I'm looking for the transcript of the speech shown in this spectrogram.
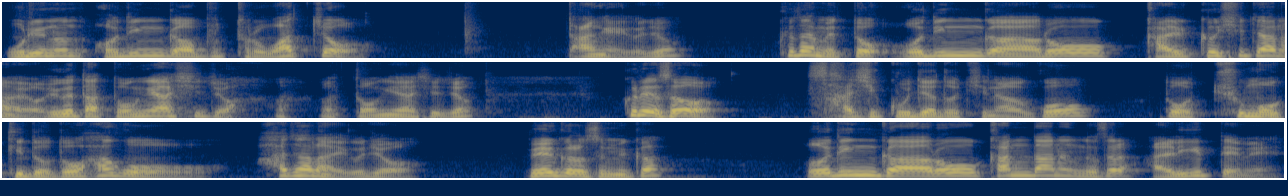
우리는 어딘가부터 왔죠? 땅에, 그죠? 그 다음에 또 어딘가로 갈 것이잖아요. 이거 다 동의하시죠? 동의하시죠? 그래서 49제도 지나고 또 추모 기도도 하고 하잖아요. 그죠? 왜 그렇습니까? 어딘가로 간다는 것을 알기 때문에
